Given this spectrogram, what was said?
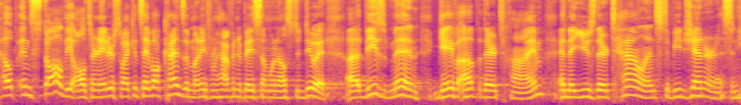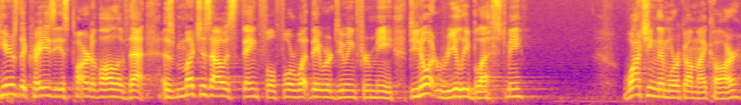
help install the alternator so I could save all kinds of money from having to pay someone else to do it. Uh, these men gave up their time and they used their talents to be generous. And here's the craziest part of all of that. As much as I was thankful for what they were doing for me, do you know what really blessed me? Watching them work on my car.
